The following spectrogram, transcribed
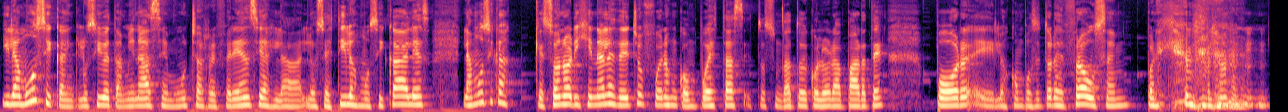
Y la música inclusive también hace muchas referencias, la- los estilos musicales. Las músicas que son originales, de hecho, fueron compuestas, esto es un dato de color aparte, por eh, los compositores de Frozen, por ejemplo.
